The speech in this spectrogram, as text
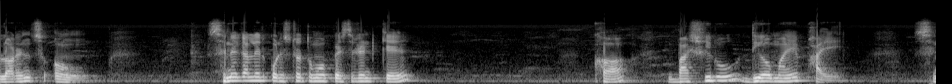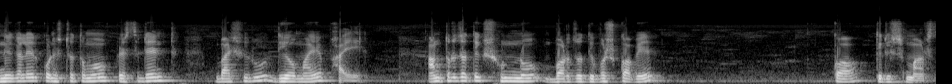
লরেন্স ওং। সেনেগালের কনিষ্ঠতম প্রেসিডেন্ট কে? খ, বাশিরু দিওমায়ে ফায়ে। সেনেগালের কনিষ্ঠতম প্রেসিডেন্ট বাশিরু দিওমায়ে ফায়ে। আন্তর্জাতিক শূন্য বর্জ্য দিবস কবে? ক, তিরিশ মার্চ।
